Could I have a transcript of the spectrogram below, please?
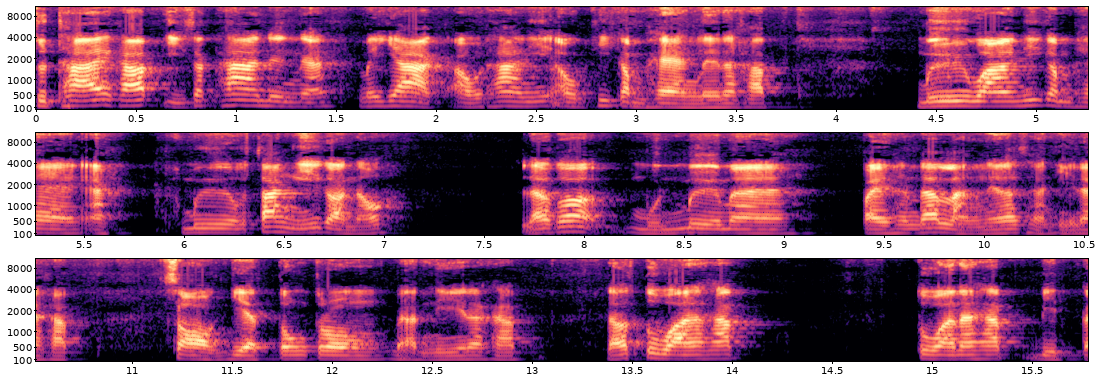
สุดท้ายครับอีกสักท่าหนึ่งนะไม่ยากเอาท่านี้เอาที่กำแพงเลยนะครับ มือวางที่กำแพงอะมือตั้งอย่างนี้ก่อนเนาะแล้วก็หมุนมือมาไปทางด้านหลังในลักษณะนี้นะครับศอกเหยียดตรงๆแบบนี้นะครับ แล้วตัวนะครับ ตัวนะครับบิดไป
